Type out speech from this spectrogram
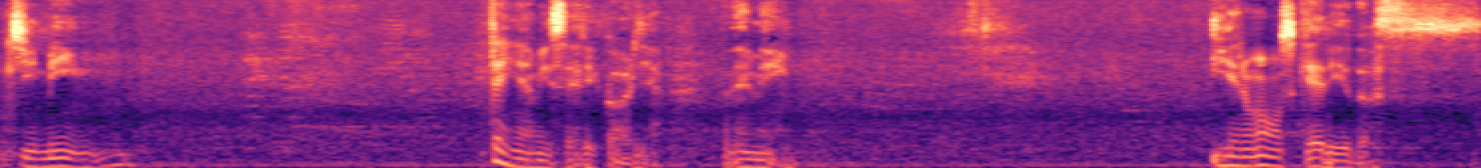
de mim. Tenha misericórdia de mim. E irmãos queridos,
